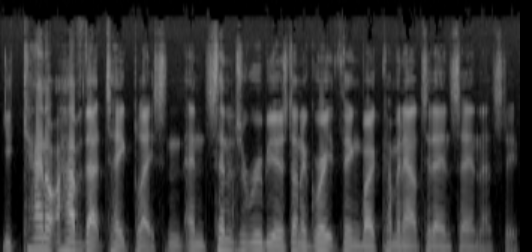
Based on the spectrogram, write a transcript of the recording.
you cannot have that take place. And, and Senator Rubio has done a great thing by coming out today and saying that, Steve.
